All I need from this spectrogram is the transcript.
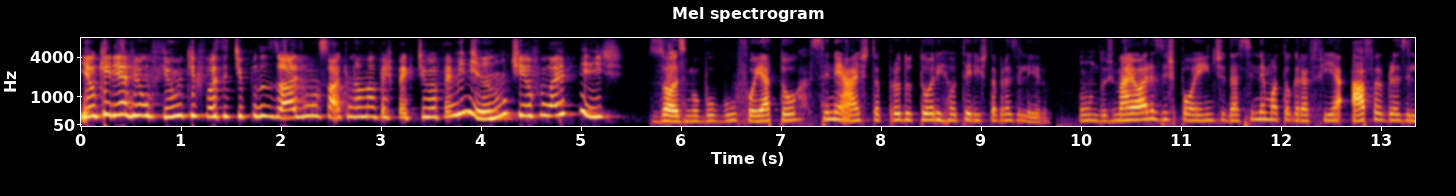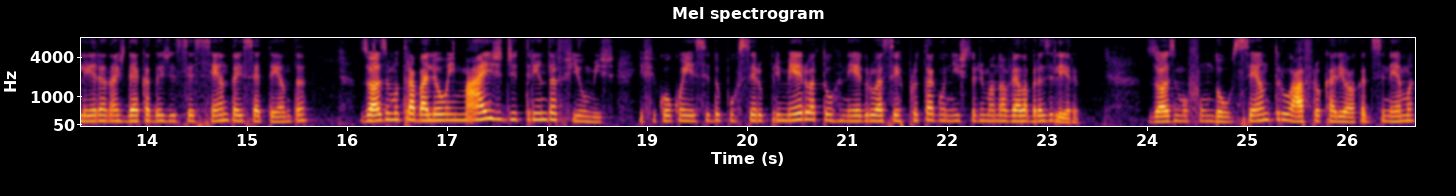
E eu queria ver um filme que fosse tipo do Zósimo, só que numa perspectiva feminina. Não tinha, eu fui lá e fiz. Zósimo Bubu foi ator, cineasta, produtor e roteirista brasileiro. Um dos maiores expoentes da cinematografia afro-brasileira nas décadas de 60 e 70, Zósimo trabalhou em mais de 30 filmes e ficou conhecido por ser o primeiro ator negro a ser protagonista de uma novela brasileira. Zósimo fundou o Centro Afro-Carioca de Cinema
